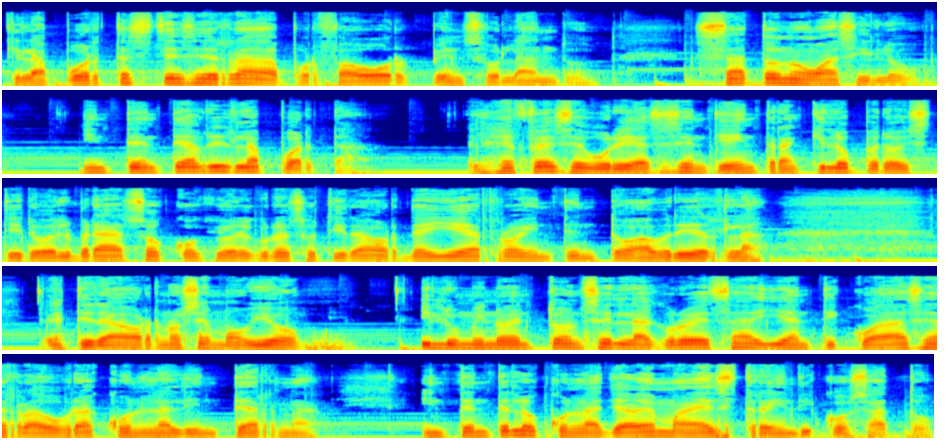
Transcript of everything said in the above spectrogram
Que la puerta esté cerrada, por favor, pensó Landon. Sato no vaciló. Intenté abrir la puerta. El jefe de seguridad se sentía intranquilo, pero estiró el brazo, cogió el grueso tirador de hierro e intentó abrirla. El tirador no se movió. Iluminó entonces la gruesa y anticuada cerradura con la linterna. Inténtelo con la llave maestra, indicó Sato.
